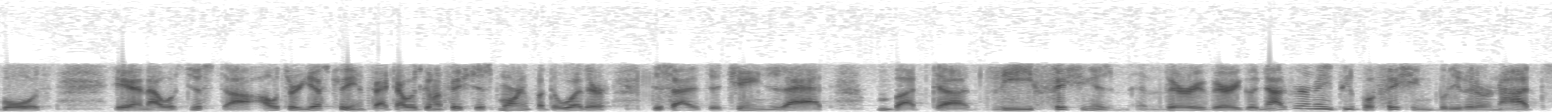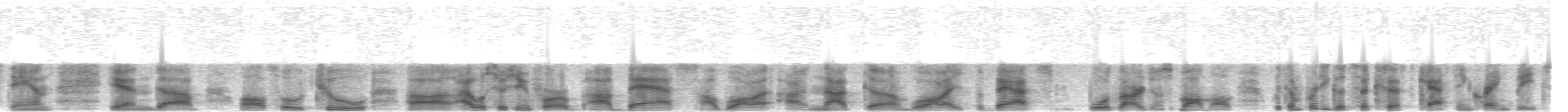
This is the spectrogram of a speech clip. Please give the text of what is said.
both. And I was just uh, out there yesterday. In fact, I was going to fish this morning, but the weather decided to change that. But uh, the fishing is very, very good. Not very many people fishing, believe it or not, Stan. And uh, also, too, uh, I was fishing for uh, bass, uh, walleye, uh, not uh, walleyes, but bass, both large and smallmouth, with some pretty good success casting crankbaits.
